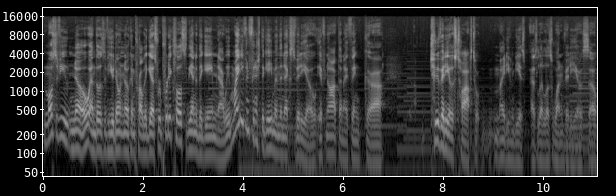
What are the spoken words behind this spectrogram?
most of you know, and those of you who don't know can probably guess, we're pretty close to the end of the game now. We might even finish the game in the next video. If not, then I think uh, two videos tops might even be as, as little as one video. So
